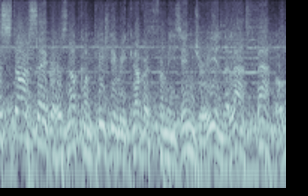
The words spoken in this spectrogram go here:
As Star Saber has not completely recovered from his injury in the last battle,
